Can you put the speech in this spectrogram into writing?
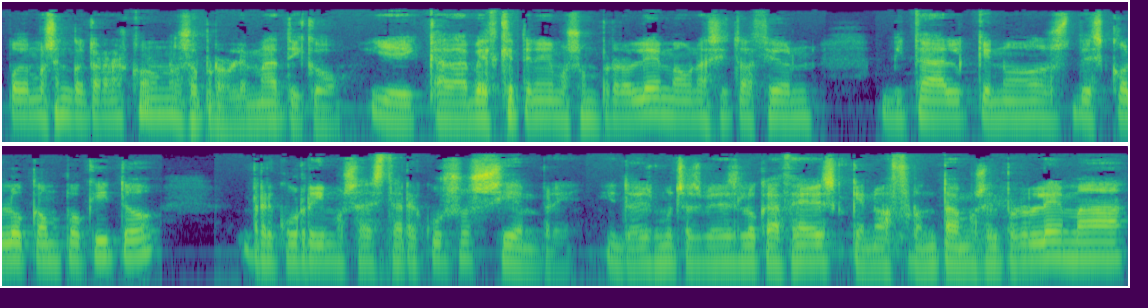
podemos encontrarnos con un uso problemático. Y cada vez que tenemos un problema, una situación vital que nos descoloca un poquito, recurrimos a este recurso siempre. Y entonces muchas veces lo que hace es que no afrontamos el problema,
